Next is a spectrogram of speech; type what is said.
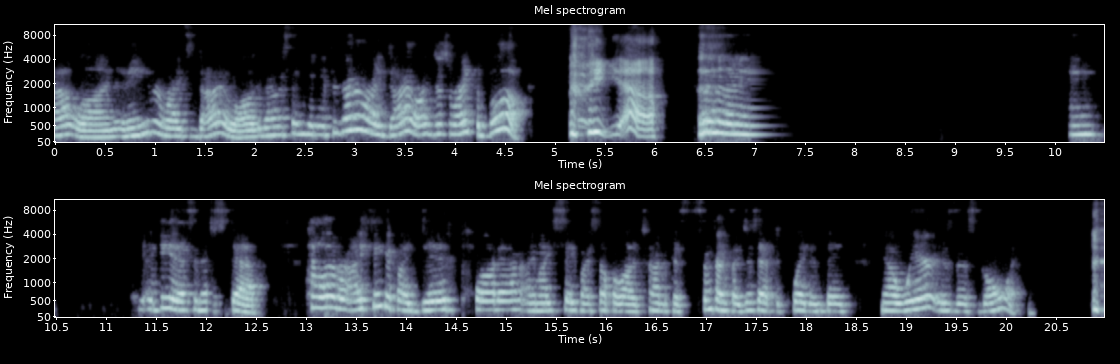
outline and he even writes dialogue. And I was thinking, if you're going to write dialogue, just write the book. yeah. Idea that's the next step. However, I think if I did plot out, I might save myself a lot of time because sometimes I just have to quit and think, now where is this going?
